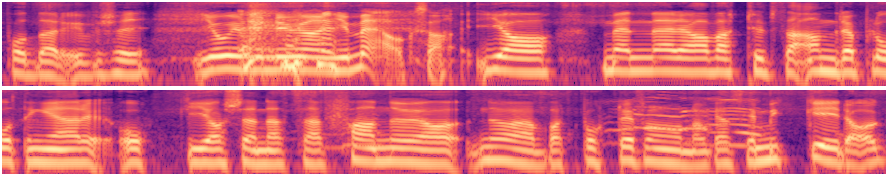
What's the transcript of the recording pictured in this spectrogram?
poddar i och för sig. Jo men nu är han ju med också. Ja, men när det har varit typ så andra plåtningar och jag känner att så här, fan nu har, jag, nu har jag varit borta från honom ganska mycket idag.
